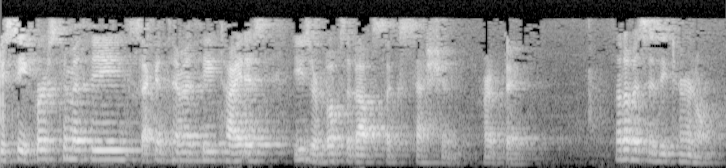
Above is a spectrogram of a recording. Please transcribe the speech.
You see, 1 Timothy, 2 Timothy, Titus, these are books about succession, aren't they? None of us is eternal.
